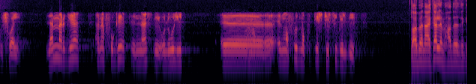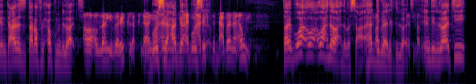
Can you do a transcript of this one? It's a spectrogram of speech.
وشوية. لما رجعت أنا فوجئت الناس بيقولوا لي آه المفروض ما كنتيش تسيبي البيت. طيب أنا هكلم حضرتك أنت عايز تعرفي الحكم دلوقتي. آه الله يبارك لك لأن بصي يا ما بصي- تعبانة قوي. طيب وا- وا- واحدة واحدة بس هدي. بالك دلوقتي. اتفضل. أنت دلوقتي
